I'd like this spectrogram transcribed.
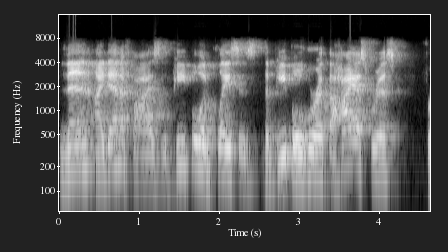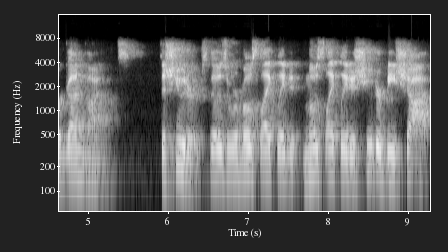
then identifies the people and places, the people who are at the highest risk for gun violence, the shooters, those who are most likely to, most likely to shoot or be shot,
